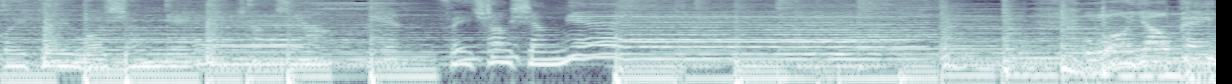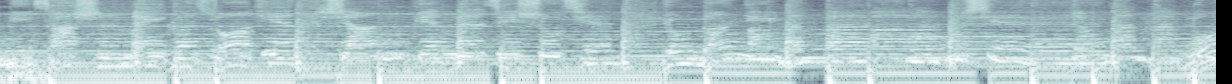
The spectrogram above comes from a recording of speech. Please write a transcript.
会对我想念。非常想念。我要陪你擦拭每个昨天，相片、日记、书签，有暖意慢慢浮现。我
